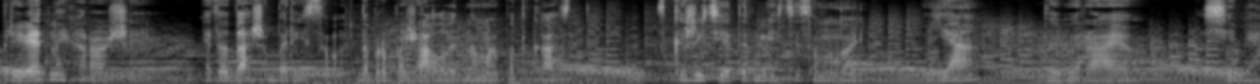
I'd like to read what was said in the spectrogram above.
Привет, мои хорошие! Это Даша Борисова. Добро пожаловать на мой подкаст. Скажите это вместе со мной. Я выбираю себя.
